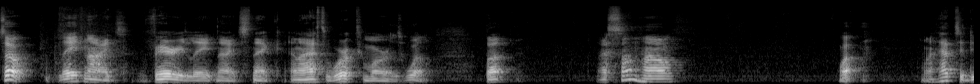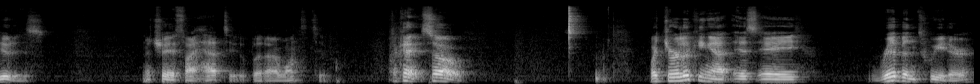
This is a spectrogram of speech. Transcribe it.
So, late night, very late night snack, and I have to work tomorrow as well. But I somehow, well, I had to do this. Not sure if I had to, but I wanted to. Okay, so what you're looking at is a ribbon tweeter.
